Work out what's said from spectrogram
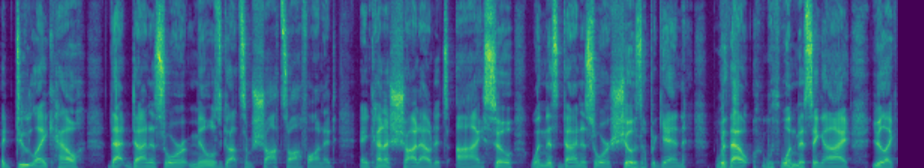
I do like how that dinosaur, Mills got some shots off on it and kind of shot out its eye. So when this dinosaur shows up again without with one missing eye, you're like,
